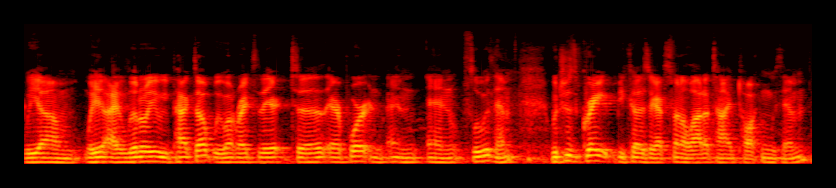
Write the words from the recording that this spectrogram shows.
we um we I literally we packed up. We went right to the to the airport and, and and flew with him, which was great because I got to spend a lot of time talking with him.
